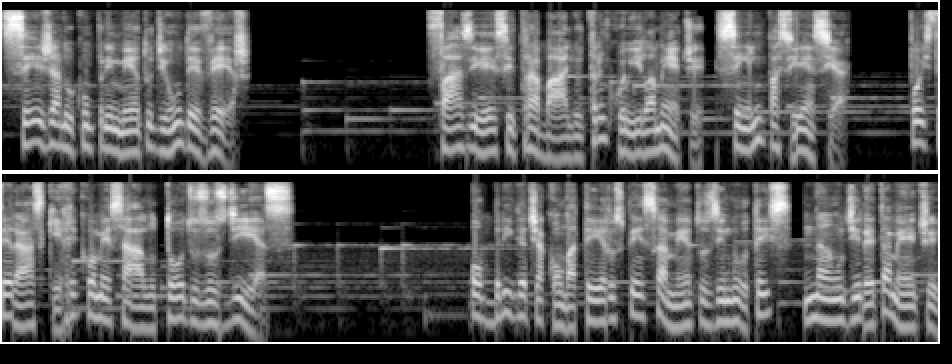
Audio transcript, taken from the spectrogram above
seja no cumprimento de um dever, Faze esse trabalho tranquilamente, sem impaciência. Pois terás que recomeçá-lo todos os dias. Obriga-te a combater os pensamentos inúteis, não diretamente,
